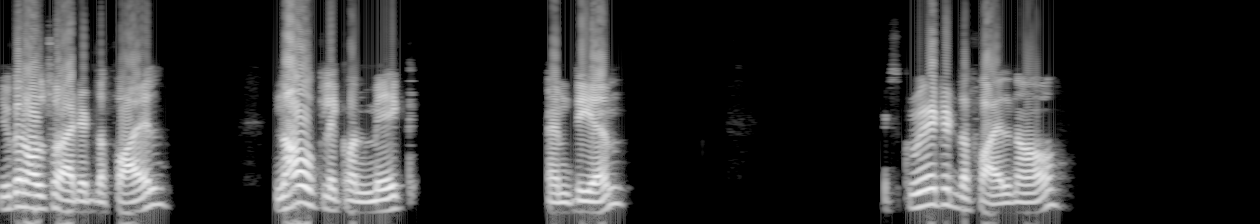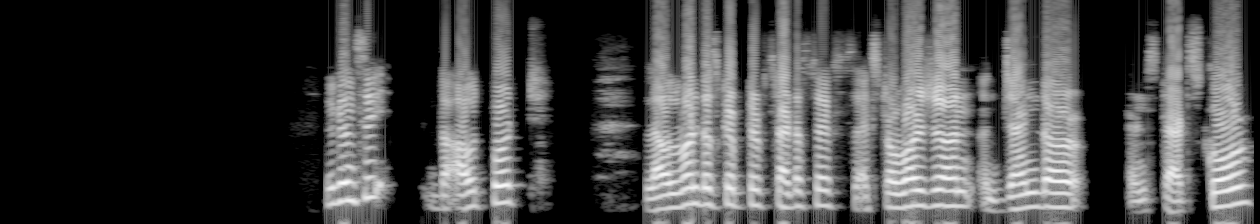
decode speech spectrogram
You can also edit the file. Now click on make mdm it's created the file now. You can see the output. Level 1 descriptive statistics extroversion gender and stat score.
